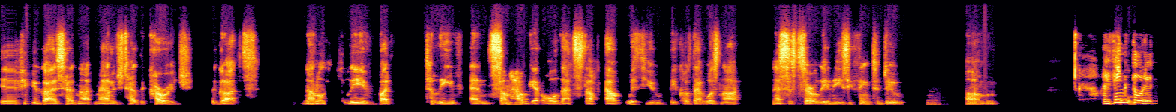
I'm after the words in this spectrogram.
if you guys had not managed, had the courage, the guts, not mm-hmm. only to leave, but to leave and somehow get all of that stuff out with you, because that was not necessarily an easy thing to do. Um, I think to re-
